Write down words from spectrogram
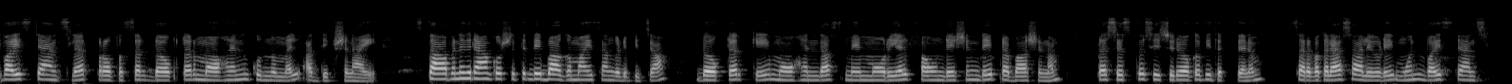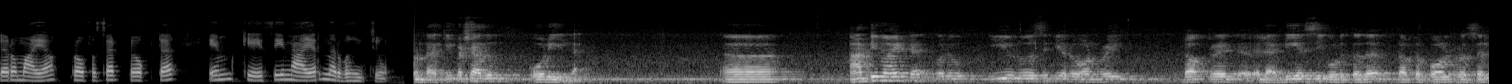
Vice chancellor professor doctor Mohanan Kunnummal അധ്യക്ഷനായി. സ്ഥാപന ദിനാഘോഷത്തിന്റെ ഭാഗമായി സംഘടിപ്പിച്ച ഡോക്ടർ കെ മോഹൻദാസ് മെമ്മോറിയൽ ഫൗണ്ടേഷന്റെ പ്രഭാഷണം പ്രശസ്ത ശിശുരോഗ വിദഗ്ധനും സർവകലാശാലയുടെ മുൻ വൈസ് ചാൻസലറുമായ professor doctor M K C Nair നിർവഹിച്ചു. ഉണ്ടാക്കി പക്ഷെ അതും ഓടിയില്ല. ആദ്യമായിട്ട് ഒരു ഈ യൂണിവേഴ്സിറ്റി ഒരു ഓണററി ഡോക്ടറേറ്റ് അല്ല ഡി എസ് സി കൊടുത്തത് ഡോക്ടർ പോൾ റസൽ.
